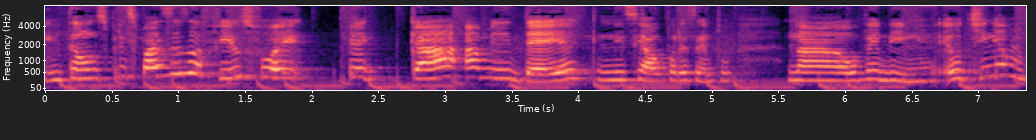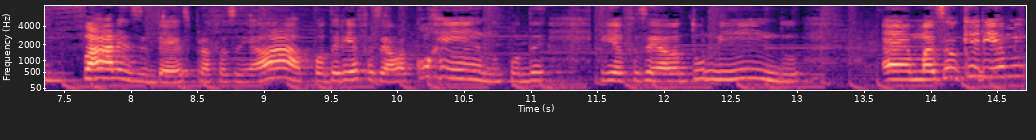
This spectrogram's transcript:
Então, os principais desafios foi pegar a minha ideia inicial, por exemplo, na ovelhinha. Eu tinha várias ideias para fazer. Ah, poderia fazer ela correndo, poderia fazer ela dormindo, é, mas eu queria me,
